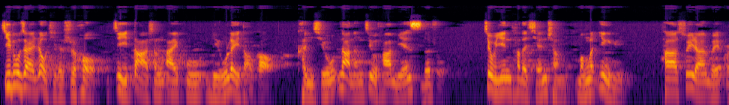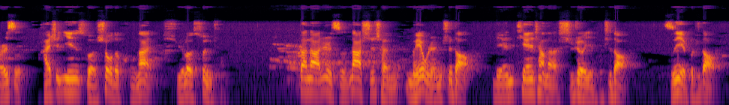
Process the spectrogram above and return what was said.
基督在肉体的时候，既大声哀哭、流泪祷告，恳求那能救他免死的主，就因他的虔诚蒙了应允。他虽然为儿子，还是因所受的苦难学了顺从。但那日子、那时辰，没有人知道，连天上的使者也不知道，子也不知道，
